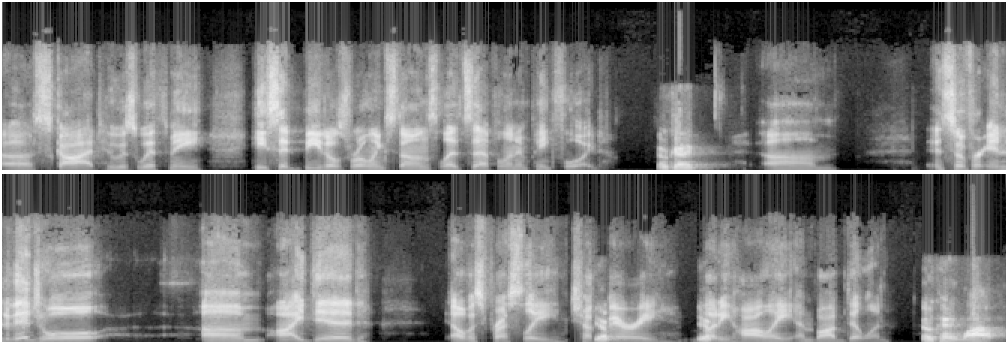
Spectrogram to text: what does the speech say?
uh, Scott who was with me, he said Beatles, Rolling Stones, Led Zeppelin, and Pink Floyd. okay, Um, and so for individual, um, I did Elvis Presley, Chuck Yep. Berry, Yep. Buddy Holly, and Bob Dylan. okay. Wow.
